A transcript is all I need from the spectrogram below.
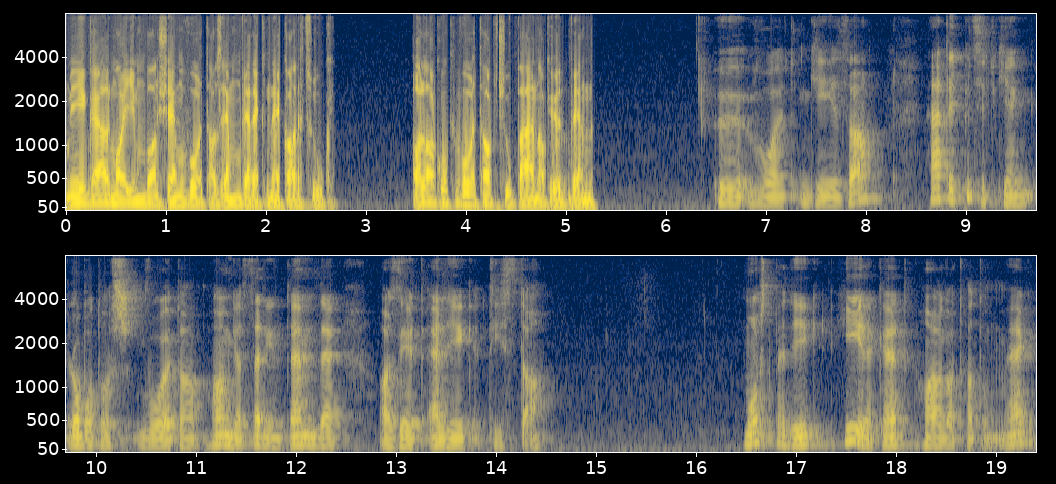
Még álmaimban sem volt az embereknek arcuk. Alakok voltak csupán a ködben. Ő volt Géza, Hát egy picit ilyen robotos volt a hangja szerintem, de azért elég tiszta. Most pedig híreket hallgathatunk meg.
